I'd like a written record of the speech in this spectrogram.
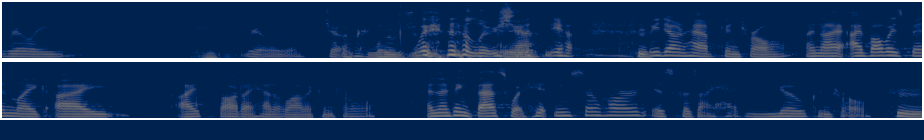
really, really a joke. Illusion. An illusion, yeah. we don't have control. And I, I've always been like, I, I thought I had a lot of control. And I think that's what hit me so hard is because I had no control. Hmm.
